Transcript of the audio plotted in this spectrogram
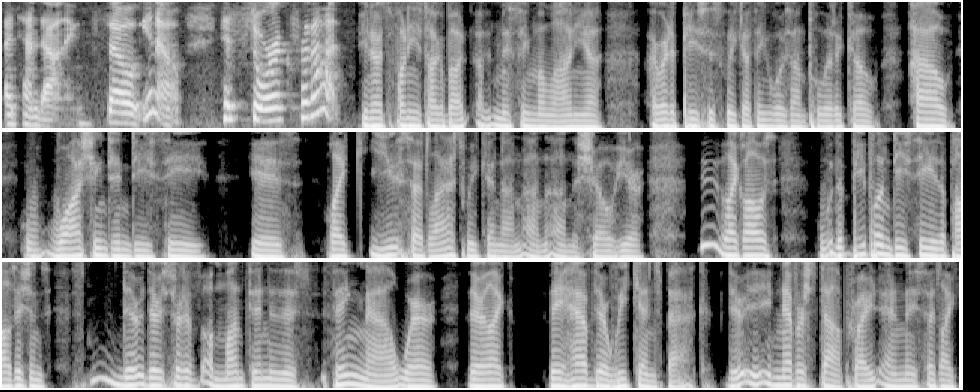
at 10 Downing. So, you know, historic for that. You know, it's funny you talk about uh, missing Melania. I read a piece this week, I think it was on Politico, how Washington, D.C. is, like you said last weekend on, on, on the show here, like always, the people in DC, the politicians, they're, they're sort of a month into this thing now where they're like, they have their weekends back. They're, it never stopped, right? And they said, like,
